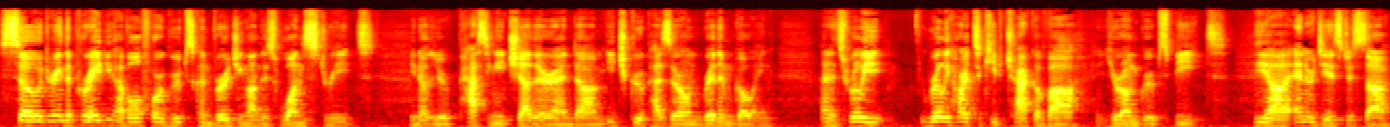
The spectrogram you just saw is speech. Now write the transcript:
So during the parade, you have all four groups converging on this one street. You know, you're passing each other, and um, each group has their own rhythm going, and it's really, really hard to keep track of uh, your own group's beat. The uh, energy is just uh,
